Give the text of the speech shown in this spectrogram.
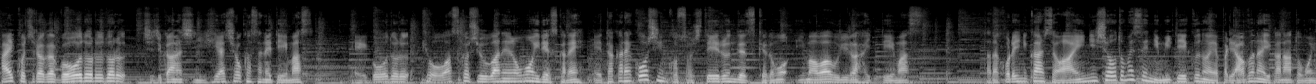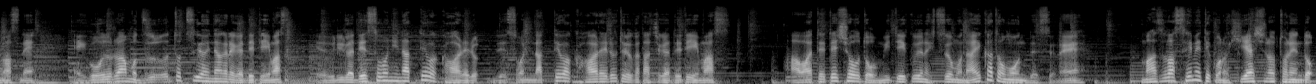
はい、こちらが5ドルドル、1時間足に冷やしを重ねています。えー、5ドル、今日は少し上値の重いですかね、えー、高値更新こそしているんですけども、今は売りが入っています。ただこれに関しては、安易にショート目線に見ていくのはやっぱり危ないかなと思いますね。えー、5ドルはもうずっと強い流れが出ています。え、売りが出そうになっては買われる、出そうになっては買われるという形が出ています。慌ててショートを見ていくような必要もないかと思うんですよね。まずはせめてこの冷やしのトレンド、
